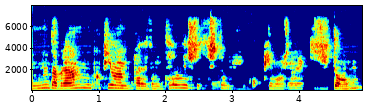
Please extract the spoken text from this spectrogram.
No dobra, kupiłam parę tam tyłu, jeszcze coś tam kupię może, jakiś dom.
